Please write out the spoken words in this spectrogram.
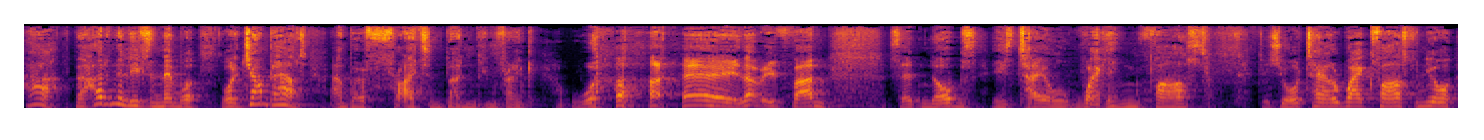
ah, we'll hide in the leaves and then we'll, we'll jump out and we'll frighten Bernard and Frank. Hey, that'd be fun, said Nobs, his tail wagging fast. Does your tail wag fast when you're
